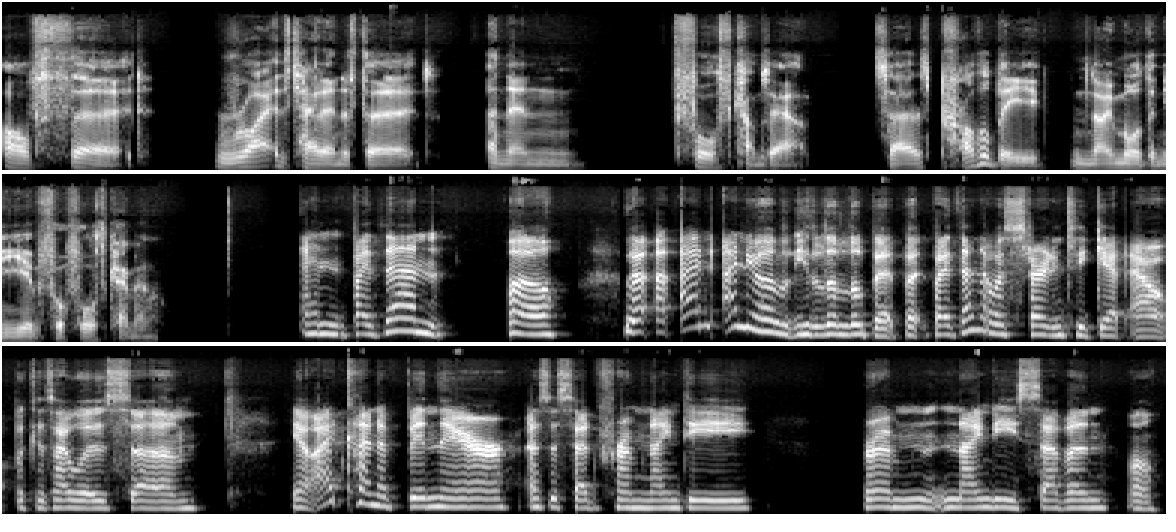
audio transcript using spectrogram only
of third, right at the tail end of third, and then fourth comes out. So it's probably no more than a year before Fourth came out. And by then, well, I, I knew a little bit, but by then I was starting to get out because I was, um, you know, I'd kind of been there, as I said, from 90, from 97, well,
